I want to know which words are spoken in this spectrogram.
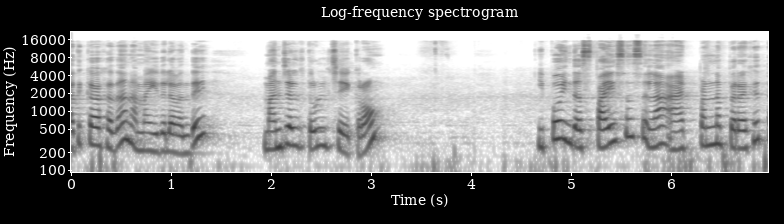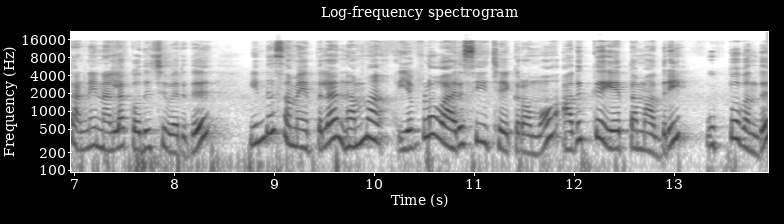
அதுக்காக தான் நம்ம இதில் வந்து மஞ்சள் தூள் சேர்க்குறோம். இப்போது இந்த ஸ்பைசஸ் எல்லாம் ஆட் பண்ண பிறகு தண்ணி நல்லா கொதித்து வருது. இந்த சமயத்தில் நம்ம எவ்வளோ அரிசி சேர்க்குறோமோ அதுக்கு ஏற்ற மாதிரி உப்பு வந்து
